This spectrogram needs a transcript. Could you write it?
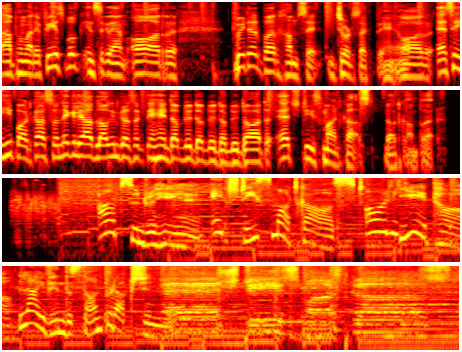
आप हमारे फेसबुक इंस्टाग्राम और ट्विटर पर हमसे जुड़ सकते हैं और ऐसे ही पॉडकास्ट सुनने के लिए आप लॉग इन कर सकते हैं डब्ल्यू पर। आप सुन रहे हैं एच डी और ये था live Hindustan production smart cast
